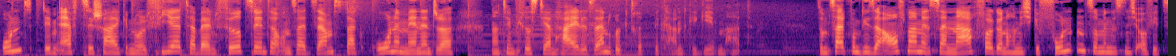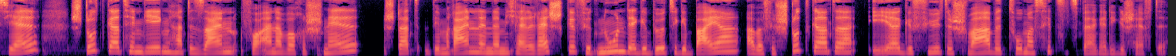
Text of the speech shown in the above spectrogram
und dem FC Schalke 04, Tabellen 14. und seit Samstag ohne Manager, nachdem Christian Heidel seinen Rücktritt bekannt gegeben hat. Zum Zeitpunkt dieser Aufnahme ist sein Nachfolger noch nicht gefunden, zumindest nicht offiziell. Stuttgart hingegen hatte seinen vor einer Woche schnell Statt dem Rheinländer Michael Reschke führt nun der gebürtige Bayer, aber für Stuttgarter eher gefühlte Schwabe Thomas Hitzelsberger die Geschäfte.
